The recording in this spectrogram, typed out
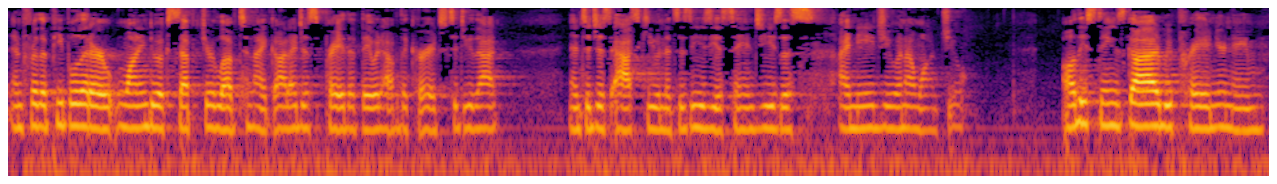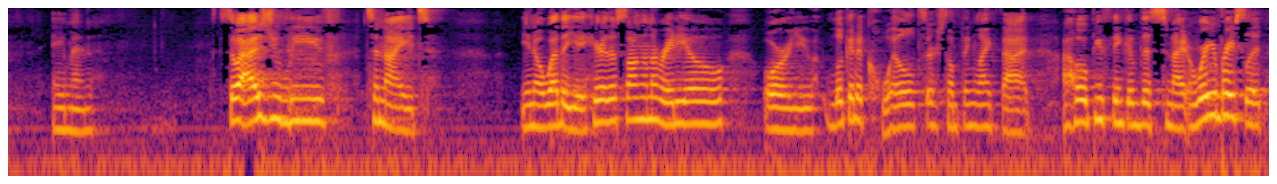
And for the people that are wanting to accept your love tonight, God, I just pray that they would have the courage to do that and to just ask you. And it's as easy as saying, Jesus, I need you and I want you. All these things, God, we pray in your name. Amen. So as you leave tonight, you know, whether you hear the song on the radio or you look at a quilt or something like that, I hope you think of this tonight or wear your bracelet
